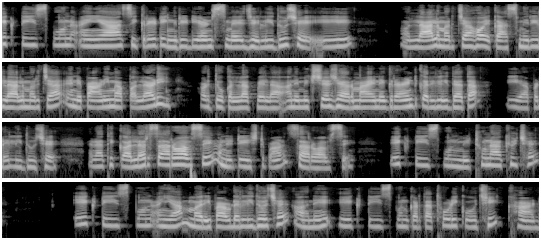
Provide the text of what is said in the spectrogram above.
એક ટીસ્પૂન અહીંયા સિક્રેટ ઇન્ગ્રીડિયન્ટ્સ મેં જે લીધું છે એ લાલ મરચાં હોય, કાશ્મીરી લાલ મરચાં, એને પાણીમાં પલાળી અડધો કલાક પહેલાં અને મિક્સર જારમાં એને ગ્રાઇન્ડ કરી લીધા હતા એ આપણે લીધું છે. એનાથી કલર સારો આવશે અને ટેસ્ટ પણ સારો આવશે. એક ટીસ્પૂન મીઠું નાખ્યું છે. એક ટીસ્પૂન અહીંયા મરી પાવડર લીધો છે અને એક ટીસ્પૂન કરતાં થોડીક ઓછી ખાંડ.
